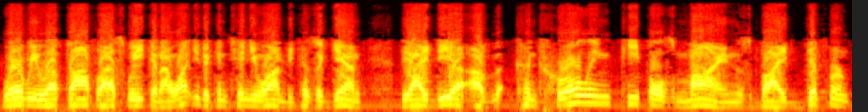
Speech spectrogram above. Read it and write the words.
where we left off last week, and I want you to continue on because, again, the idea of controlling people's minds by different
